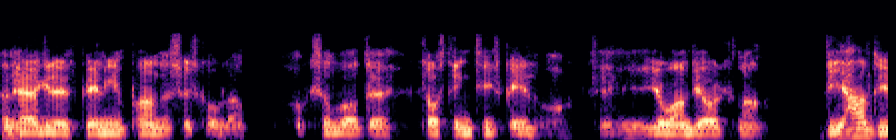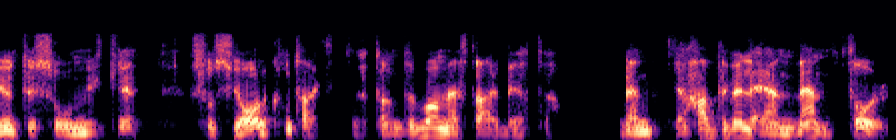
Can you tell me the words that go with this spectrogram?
Den högre utbildningen på Handelshögskolan. Och som var det Claes Dinkelspiel och eh, Johan Björkman. Vi hade ju inte så mycket social kontakt utan det var mest arbete. Men jag hade väl en mentor,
